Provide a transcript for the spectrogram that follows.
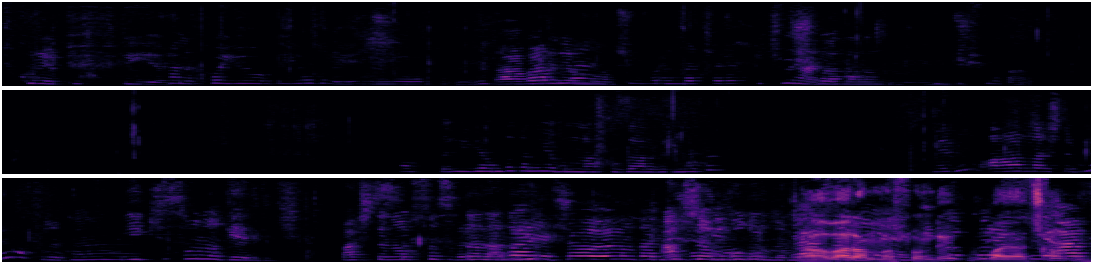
Tükürüyor püf diyor. Hani koy yoğurdu yoğurdu yoğurdu. Daha var mı? Şu fırında çörek Üç kaldı? hala. Hmm. Üç var. Altta iyi yandı da niye bunlar kızar vermedin? Benim ağırlaştı biliyor musun fırın? Ha. İyi ki sona geldik. Baştan olsa sıdalar var ya, şu oyunda bir Akşam şey bulurdum. olurdu. Daha var ama son değil, bu bayağı çıkar mı?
